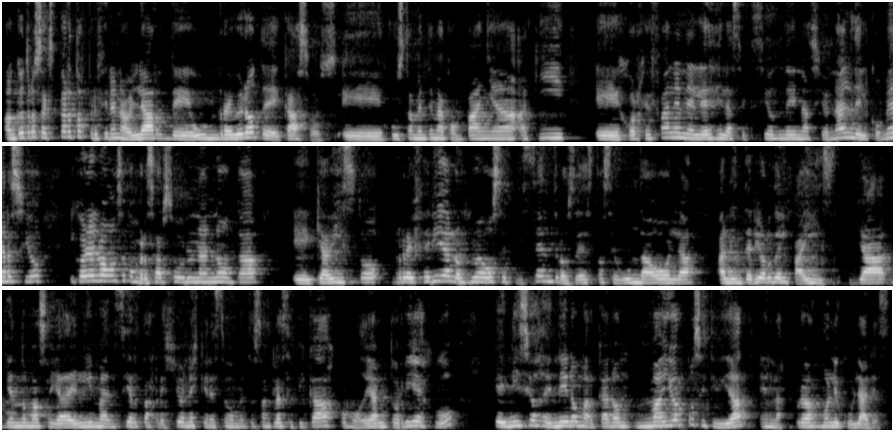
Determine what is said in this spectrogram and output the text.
aunque otros expertos prefieren hablar de un rebrote de casos. Eh, justamente me acompaña aquí eh, Jorge Fallen, él es de la sección de Nacional del Comercio y con él vamos a conversar sobre una nota eh, que ha visto referida a los nuevos epicentros de esta segunda ola al interior del país, ya yendo más allá de Lima, en ciertas regiones que en este momento están clasificadas como de alto riesgo, que a inicios de enero marcaron mayor positividad en las pruebas moleculares.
